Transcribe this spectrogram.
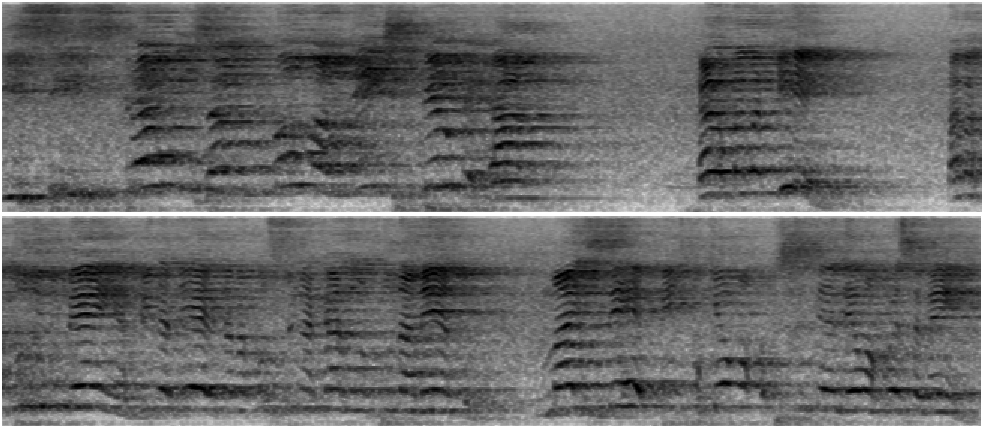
e se escravizar novamente pelo pecado. O cara estava aqui, estava tudo indo bem, a vida dele, estava construindo a casa no fundamento, mas de repente, porque eu, eu preciso entender uma coisa também,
